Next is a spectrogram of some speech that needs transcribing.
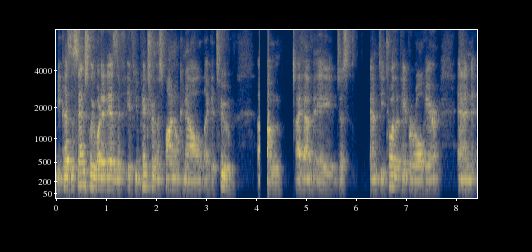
because essentially what it is, if, if you picture the spinal canal like a tube, um, I have a just empty toilet paper roll here. And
